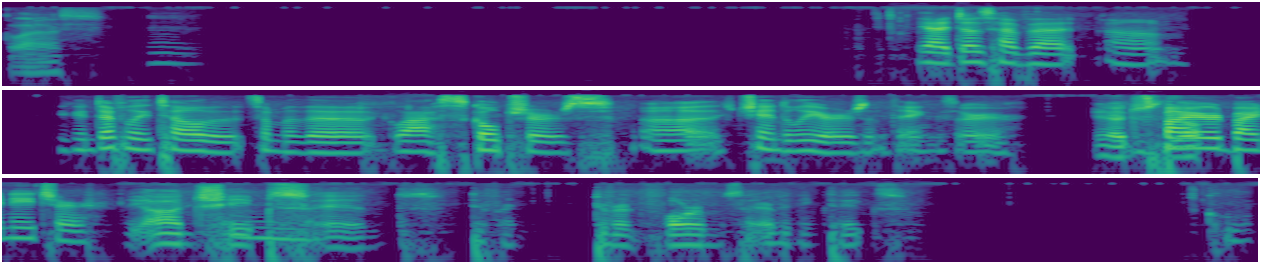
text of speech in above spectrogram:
glass. Mm. Yeah, it does have that. Um, you can definitely tell that some of the glass sculptures, uh, chandeliers and things are Yeah, just inspired by nature. the odd shapes and different different forms that everything takes. It's cool.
